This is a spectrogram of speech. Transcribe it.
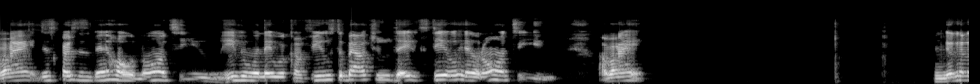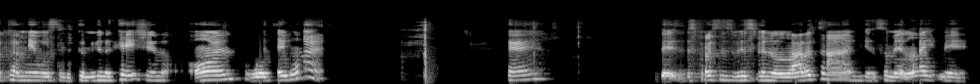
Right, this person's been holding on to you even when they were confused about you. They still held on to you. All right, they're going to come in with some communication on what they want. Okay? This person's been spending a lot of time getting some enlightenment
